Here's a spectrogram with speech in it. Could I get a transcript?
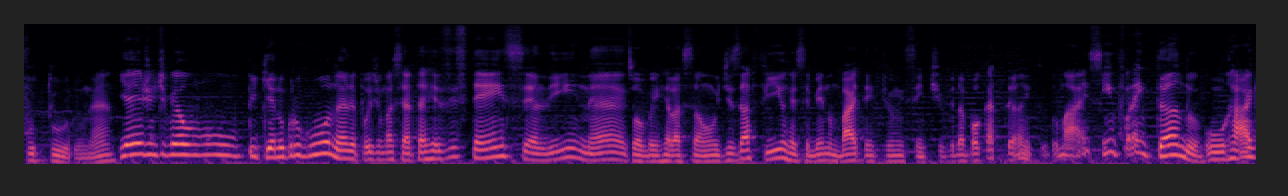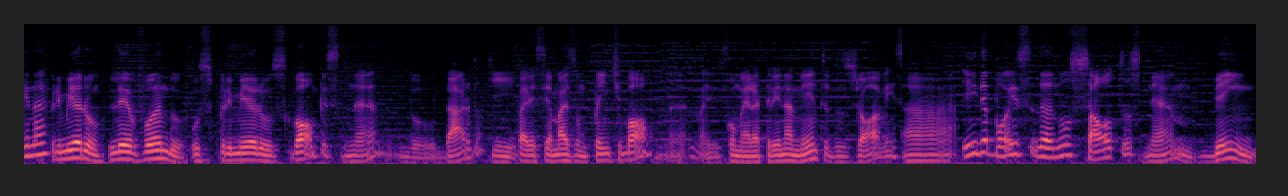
futuro, né? E aí a gente vê o pequeno Grugu, né? Depois de uma certa resistência ali, né? Sobre em relação ao desafio, recebendo um baita de um incentivo da Bocatan e tudo mais, enfrentando o Ragnar, primeiro levando os primeiros golpes, né? Do dardo, que parecia mais um paintball, né? Mas como era treinamento dos jovens, uh, e depois dando uns saltos, né? Bem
